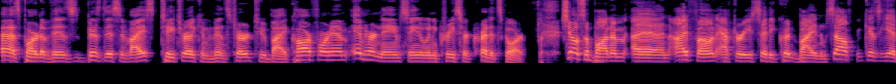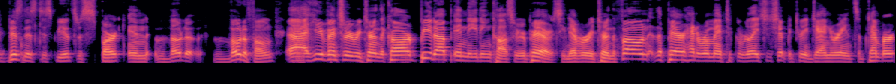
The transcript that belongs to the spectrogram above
As part of his business advice, Tetra convinced her to buy a car for him in her name, saying it would increase her credit score. She also bought him an iPhone after he said he couldn't buy it himself because he had business disputes with Spark and Voda- Vodafone. Uh, he eventually returned the car, beat up and needing costly repairs. He never returned the phone. The pair had a romantic relationship between January and September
